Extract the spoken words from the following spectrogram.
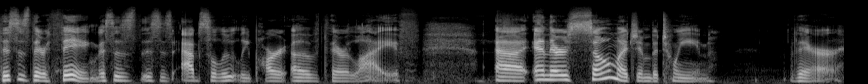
this is their thing. This is this is absolutely part of their life. Uh, and there's so much in between there,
